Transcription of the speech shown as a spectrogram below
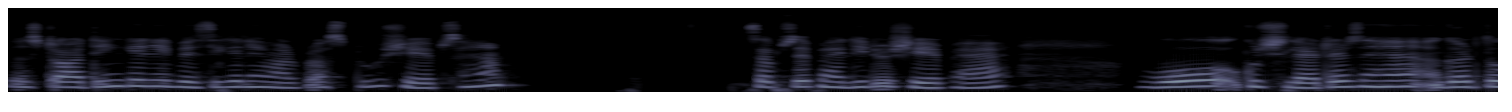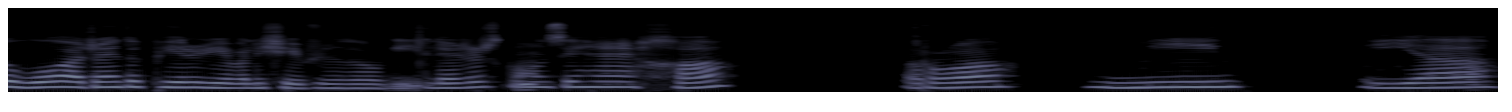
तो स्टार्टिंग के लिए बेसिकली हमारे पास टू शेप्स हैं. सबसे पहली जो शेप है, वो कुछ लेटर्स हैं। अगर तो वो आ जाएँ तो फिर ये वाली शेप यूज़ होगी। लेटर्स कौन से हैं? ख, रो, मीम, या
